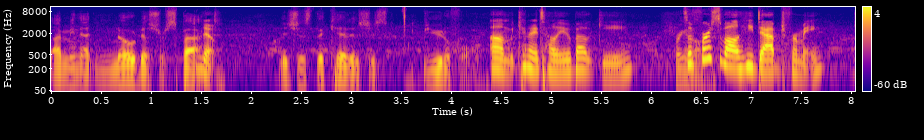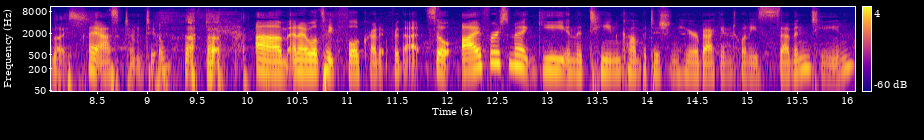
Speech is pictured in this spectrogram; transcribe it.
I mean that no disrespect. No. it's just the kid is just beautiful. Um, can I tell you about? Bring so first of all, he dabbed for me. Nice. I asked him to. um, and I will take full credit for that. So I first met Guy in the teen competition here back in 2017.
